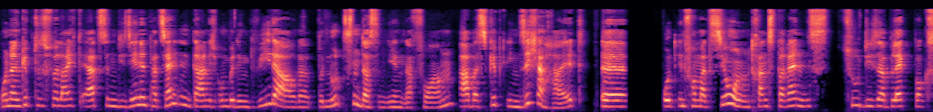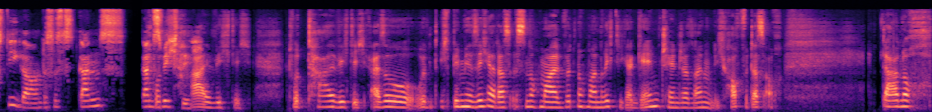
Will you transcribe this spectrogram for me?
Und dann gibt es vielleicht Ärztinnen, die sehen den Patienten gar nicht unbedingt wieder oder benutzen das in irgendeiner Form, aber es gibt ihnen Sicherheit, äh, und Information und Transparenz zu dieser Blackbox Diga. Und das ist ganz, ganz Total wichtig. Total wichtig. Total wichtig. Also, und ich bin mir sicher, das ist nochmal, wird nochmal ein richtiger Gamechanger sein. Und ich hoffe, dass auch da noch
